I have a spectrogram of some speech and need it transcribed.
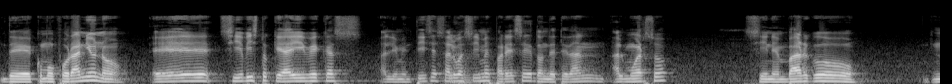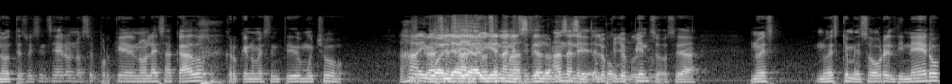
de como foráneo no. Eh, sí he visto que hay becas alimenticias, algo así me parece, donde te dan almuerzo. Sin embargo, no te soy sincero, no sé por qué no la he sacado. Creo que no me he sentido mucho. Ajá, igual hay alguien más que lo Ándale, es lo que yo pienso. O sea, no es, no es que me sobre el dinero,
